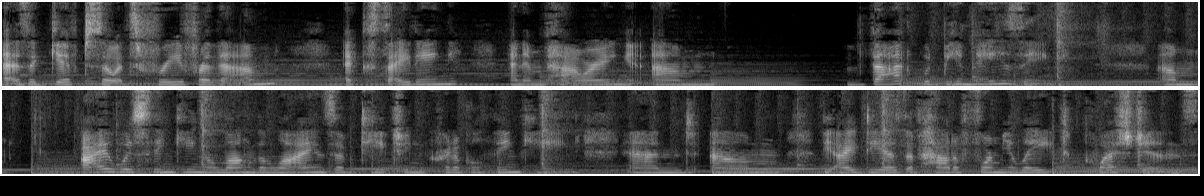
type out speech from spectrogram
as a gift so it's free for them, exciting and empowering, um, that would be amazing. Um, I was thinking along the lines of teaching critical thinking and um, the ideas of how to formulate questions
